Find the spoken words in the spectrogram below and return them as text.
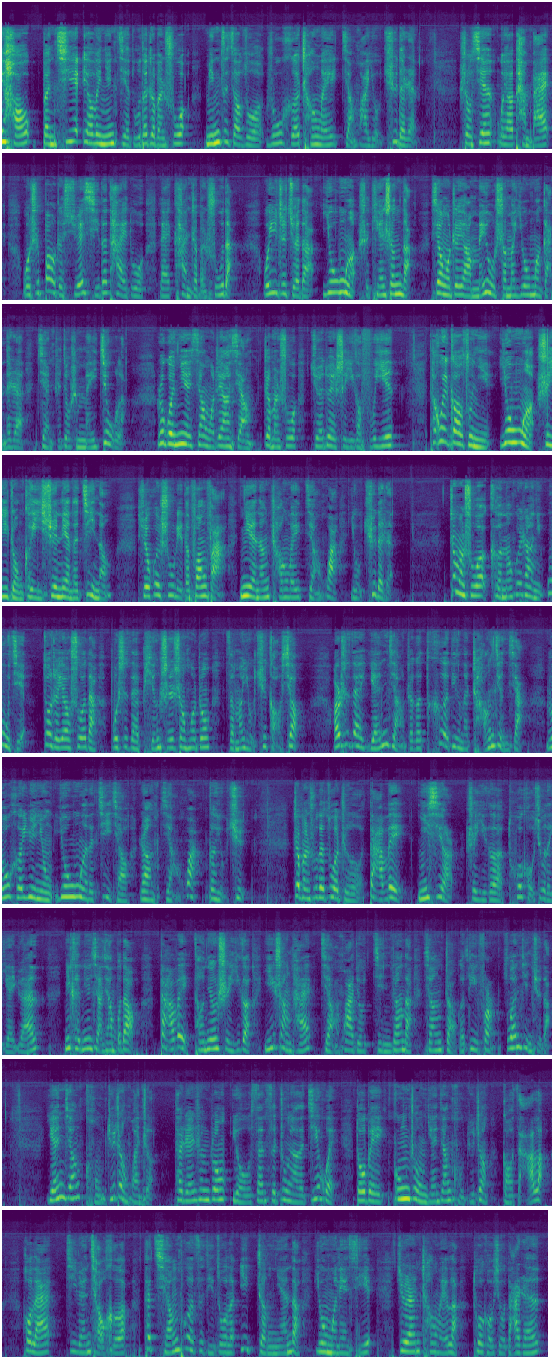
你好，本期要为您解读的这本书名字叫做《如何成为讲话有趣的人》。首先，我要坦白，我是抱着学习的态度来看这本书的。我一直觉得幽默是天生的，像我这样没有什么幽默感的人，简直就是没救了。如果你也像我这样想，这本书绝对是一个福音。它会告诉你，幽默是一种可以训练的技能，学会梳理的方法，你也能成为讲话有趣的人。这么说可能会让你误解。作者要说的不是在平时生活中怎么有趣搞笑，而是在演讲这个特定的场景下，如何运用幽默的技巧让讲话更有趣。这本书的作者大卫·尼希尔是一个脱口秀的演员，你肯定想象不到，大卫曾经是一个一上台讲话就紧张的想找个地缝钻进去的演讲恐惧症患者。他人生中有三次重要的机会都被公众演讲恐惧症搞砸了。后来机缘巧合，他强迫自己做了一整年的幽默练习，居然成为了脱口秀达人。《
